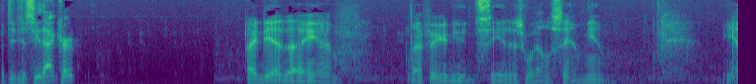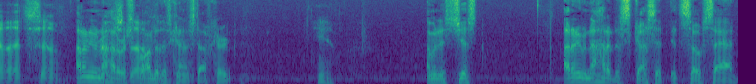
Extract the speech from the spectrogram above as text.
But did you see that, Kurt? I did. I uh, I figured you'd see it as well, Sam. Yeah. Yeah, that's. Uh, I don't even know how to rough respond to this kind of stuff, Kurt. Yeah. I mean, it's just, I don't even know how to discuss it. It's so sad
